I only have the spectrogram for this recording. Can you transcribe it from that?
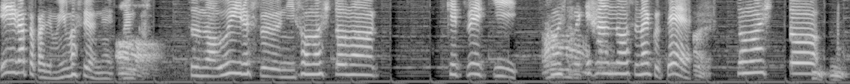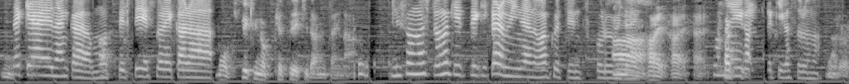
映画とかでもいますよね。なんか、そのウイルスにその人の血液、その人だけ反応しなくて、はいその人だけなんか持ってて、それから、もう奇跡の血液だみたいな。でその人の血液からみんなのワクチン作るみたいな。はいはいはい。そんな映画あった気がするな。なるほど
